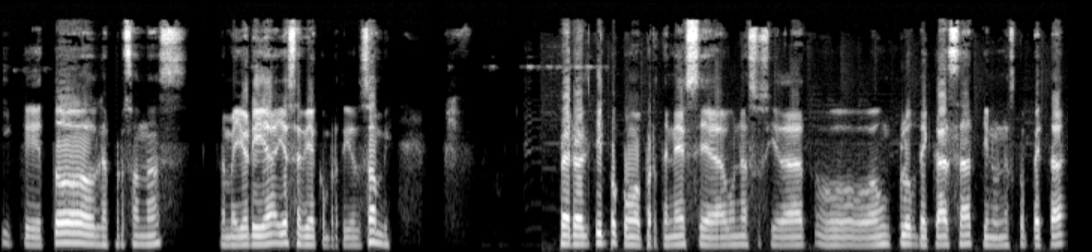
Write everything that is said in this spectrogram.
y que todas las personas, la mayoría, ya se había convertido en zombie. Pero el tipo, como pertenece a una sociedad o a un club de caza, tiene una escopeta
